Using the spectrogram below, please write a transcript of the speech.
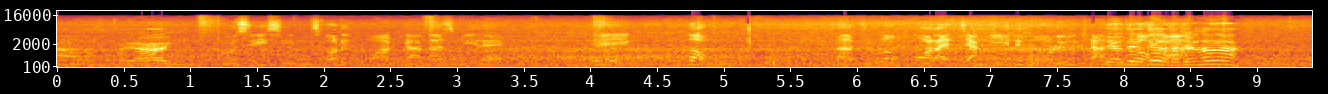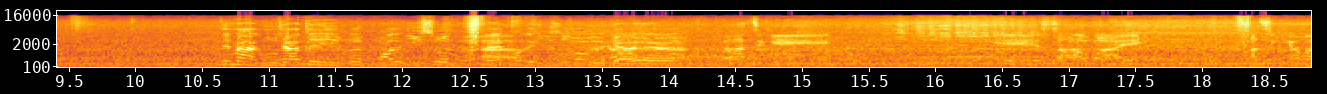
啊，啊，有时是毋是讲你换工啊是咩咧？即系弄，那就弄换来将伊，你无你徛对对对，就这样啊。你嘛牛车最要搬个医顺，来搬个医顺，我就徛咧。咁啊，一个即个沙瓦诶，啊是徛啊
